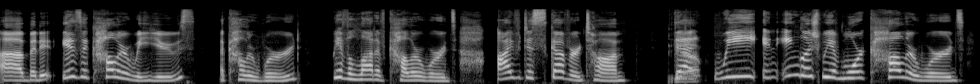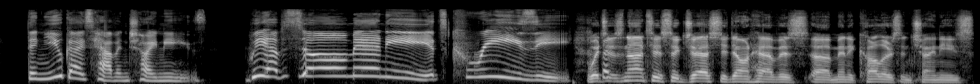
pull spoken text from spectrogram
uh, but it is a color we use, a color word. We have a lot of color words. I've discovered, Tom, that yep. we, in English, we have more color words than you guys have in Chinese. We have so many. It's crazy. Which but, is not to suggest you don't have as uh, many colors in Chinese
